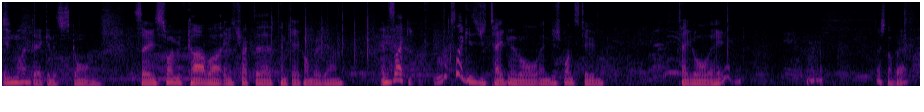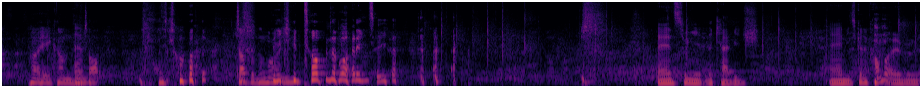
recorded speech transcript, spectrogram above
in my deck and it's just gone. So he swung with Cabba. He's tracked a 10k combo down, and it's like it looks like he's just taking it all and just wants to take it all ahead. That's not bad. Oh, here comes the um, top. top of the morning. top of the morning to you. and swinging it in the cabbage, and he's gonna combo over it.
